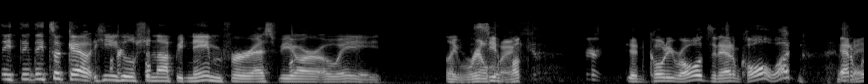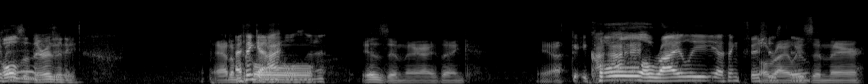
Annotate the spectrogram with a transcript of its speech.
they they, they took out he who shall not be named for SVR 08, like real quick. Punk and Cody Rhodes and Adam Cole. What? Adam Maybe. Cole's in there, isn't he? Adam I think Cole Cole's in it. is in there. I think, yeah. Kyle O'Reilly, I think Fish O'Reilly's is too. in there.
